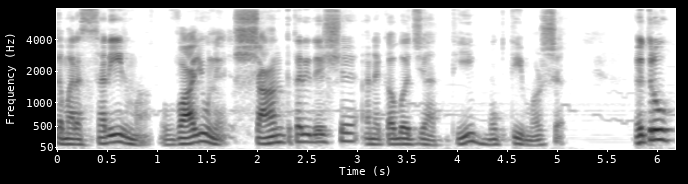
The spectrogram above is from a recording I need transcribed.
તમારા શરીરમાં વાયુને શાંત કરી દેશે અને કબજિયાતથી મુક્તિ મળશે. મિત્રો,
